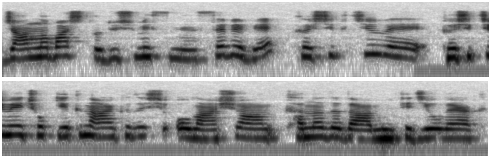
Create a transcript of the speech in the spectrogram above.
canla başla düşmesinin sebebi Kaşıkçı ve Kaşıkçı ve çok yakın arkadaşı olan şu an Kanada'da mülteci olarak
